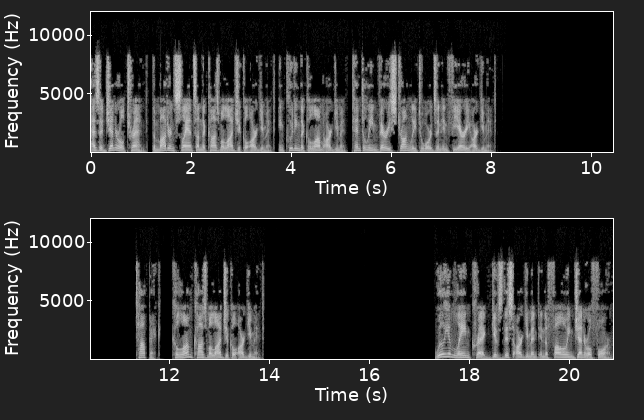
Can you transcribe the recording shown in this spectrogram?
As a general trend, the modern slants on the cosmological argument, including the Kalam argument, tend to lean very strongly towards an in fieri argument. Kalam cosmological argument William Lane Craig gives this argument in the following general form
